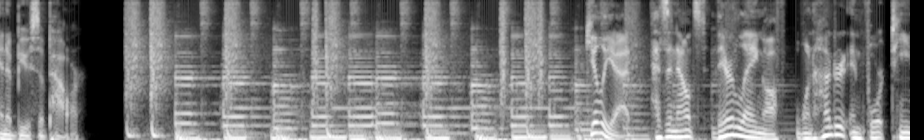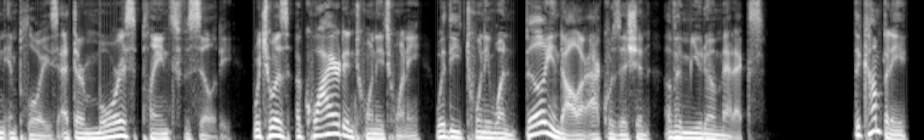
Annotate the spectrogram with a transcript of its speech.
and abuse of power. Gilead has announced they're laying off 114 employees at their Morris Plains facility, which was acquired in 2020 with the $21 billion acquisition of Immunomedics. The company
